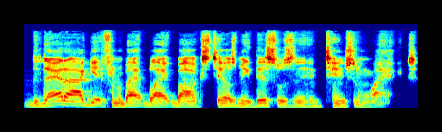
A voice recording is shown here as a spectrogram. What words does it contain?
The data I get from the black box tells me this was an intentional act.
